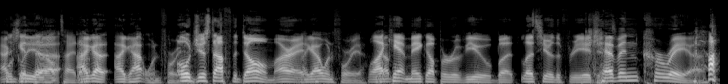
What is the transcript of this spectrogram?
We'll Actually, get that all uh, tied up. I got I got one for you. oh, just off the dome. All right. I got one for you. Well, I can't make up a review, but let's hear the free agent. Kevin Correia,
